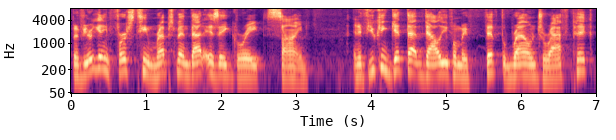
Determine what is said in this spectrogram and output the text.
But if you're getting first team reps, man, that is a great sign. And if you can get that value from a fifth round draft pick,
